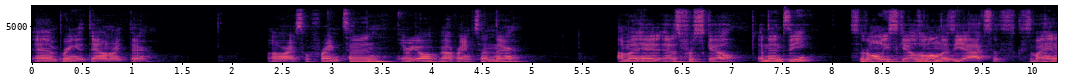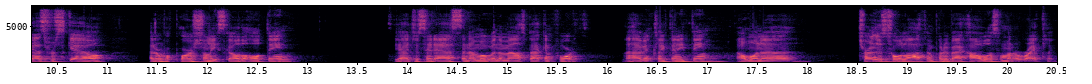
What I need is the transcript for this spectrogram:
and bring it down right there. All right, so frame 10, there we go, got frame 10 there. I'm gonna hit S for scale and then Z. So it only scales along the Z axis. Because if I hit S for scale, it'll proportionally scale the whole thing. See, I just hit S and I'm moving the mouse back and forth. I haven't clicked anything. I wanna turn this tool off and put it back how it was. I'm gonna right click.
